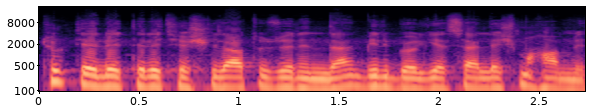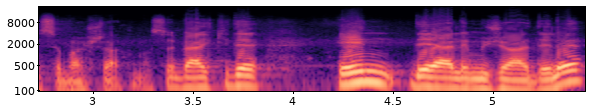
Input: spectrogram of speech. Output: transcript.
Türk Devletleri Teşkilatı üzerinden bir bölgeselleşme hamlesi başlatması. Belki de en değerli mücadele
